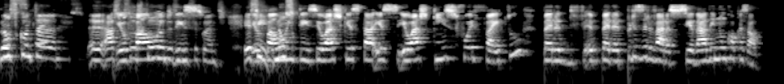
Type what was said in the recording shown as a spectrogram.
não 12 se conta- semanas. às Eu pessoas falo todas muito e não disso. É assim, eu falo não muito disso. Eu acho que, esse tá- esse- eu acho que isso foi feito para, para preservar a sociedade e nunca o casal.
